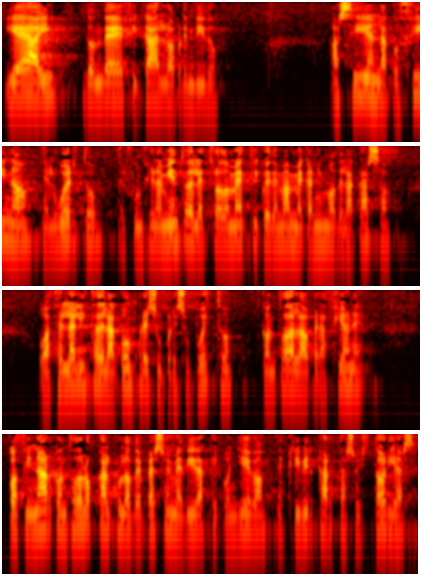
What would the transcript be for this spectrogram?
Y es ahí donde es eficaz lo aprendido. Así, en la cocina, el huerto, el funcionamiento del electrodoméstico y demás mecanismos de la casa, o hacer la lista de la compra y su presupuesto, con todas las operaciones, cocinar con todos los cálculos de peso y medidas que conlleva, escribir cartas o historias,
